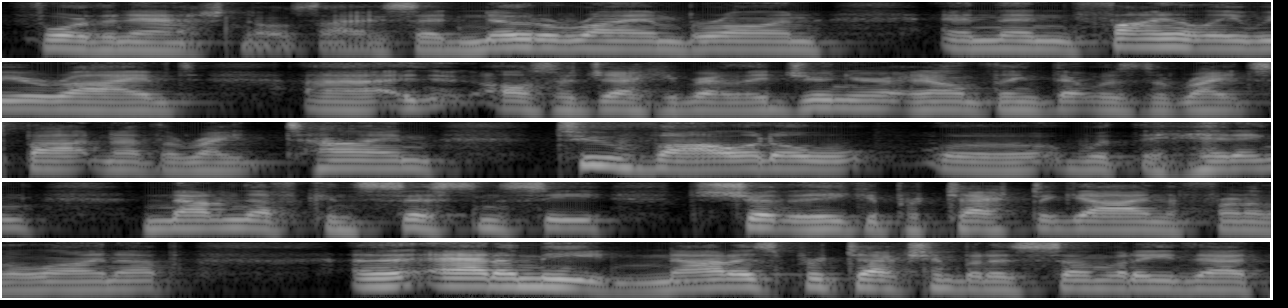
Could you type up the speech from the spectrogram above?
for the Nationals. I said no to Ryan Braun, and then finally we arrived. Uh, also, Jackie Bradley Jr. I don't think that was the right spot, not the right time. Too volatile uh, with the hitting, not enough consistency to show that he could protect a guy in the front of the lineup. And then Adam Eaton, not as protection, but as somebody that,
